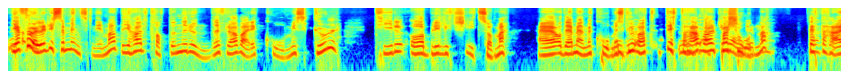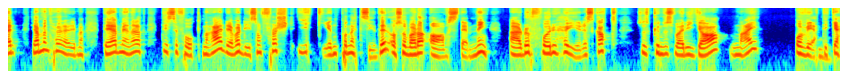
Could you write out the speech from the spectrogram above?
men Jeg føler disse menneskene Irma, de har tatt en runde fra å være komisk gull til å bli litt slitsomme. Eh, og det jeg mener med komisk gull, var at dette her er var personene. Dette her Ja, men hør her, Irma. Det jeg mener er at disse folkene her, det var de som først gikk inn på nettsider, og så var det avstemning. Er du for høyere skatt? Så kunne du svare ja, nei og vet ikke.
